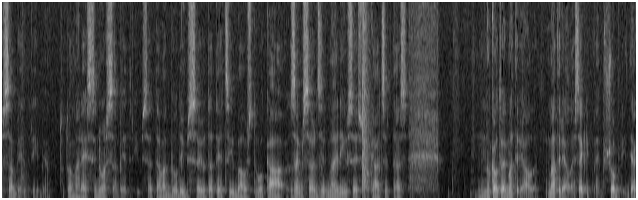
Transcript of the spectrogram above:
sabiedrību. Ja. Tu tomēr esi no sabiedrības. Ja. Tava atbildības sajūta attiecībā uz to, kā zemesardze ir mainījusies un kāds ir tās nu, kaut vai materiāla, materiālais ekipējums šobrīd, ja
